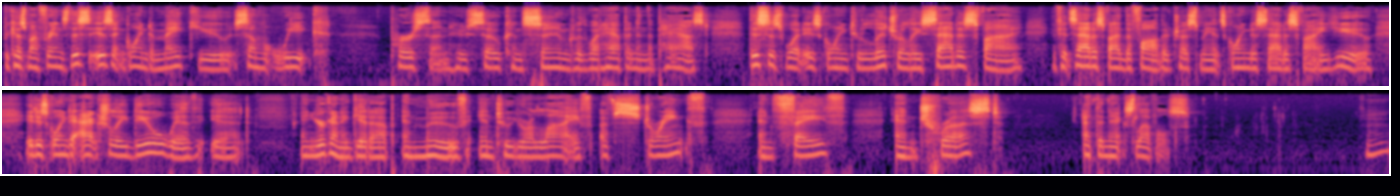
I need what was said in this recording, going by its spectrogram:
Because, my friends, this isn't going to make you some weak person who's so consumed with what happened in the past. This is what is going to literally satisfy. If it satisfied the Father, trust me, it's going to satisfy you. It is going to actually deal with it. And you're going to get up and move into your life of strength and faith and trust at the next levels. Hmm?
